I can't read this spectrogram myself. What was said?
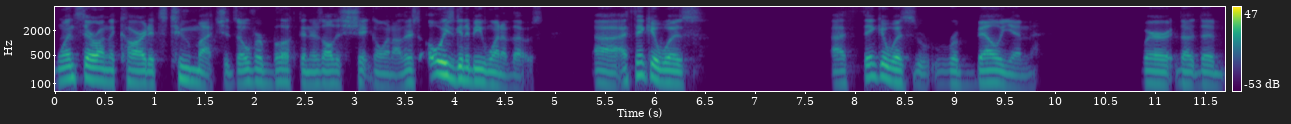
once they're on the card, it's too much. It's overbooked and there's all this shit going on. There's always going to be one of those. Uh, I think it was, I think it was Rebellion, where the the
